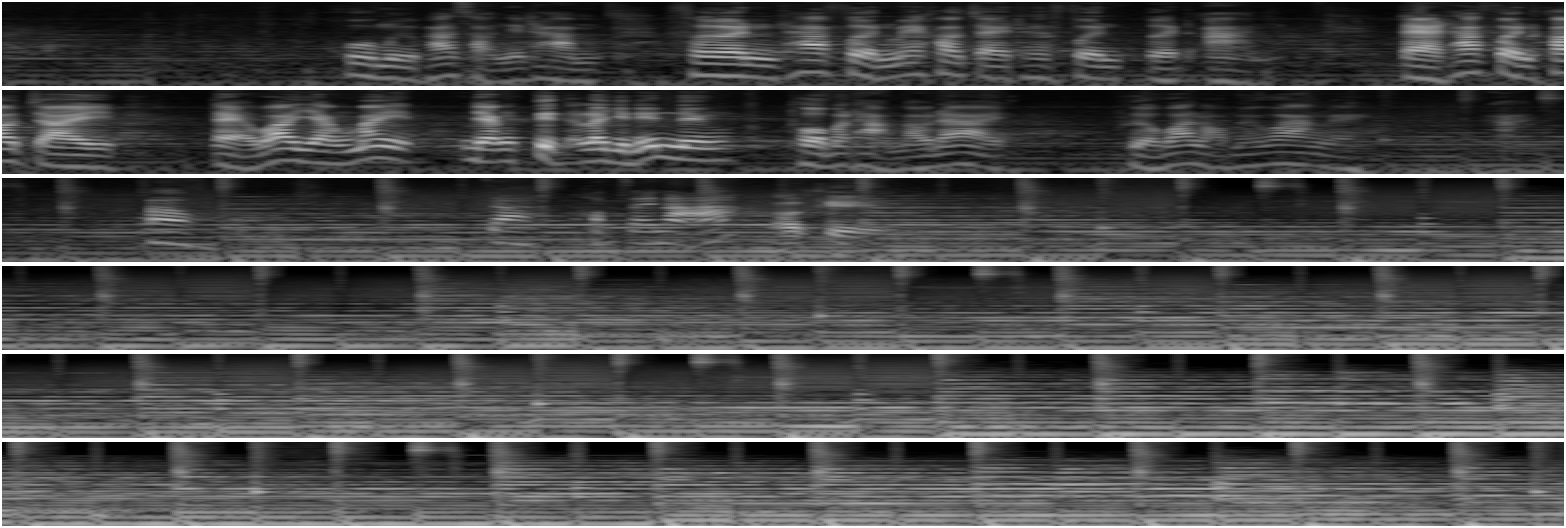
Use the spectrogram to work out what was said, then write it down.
คู่มือพระสอนยุติธรรม เฟิร์นถ้าเฟิร์นไม่เข้าใจเธอเฟิร์นเปิดอ่าน แต่ถ้าเฟิร์นเข้าใจแต่ว่ายังไม่ยังติดอะไรอยู่นิดนึง โทรมาถามเราได้ เผื่อว่าเราไม่ว่างไงอะอ้าวจ้ะขอบใจนะ โอเค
